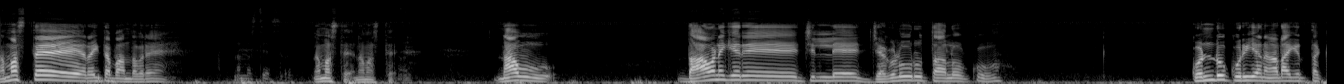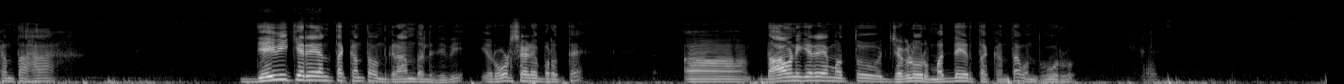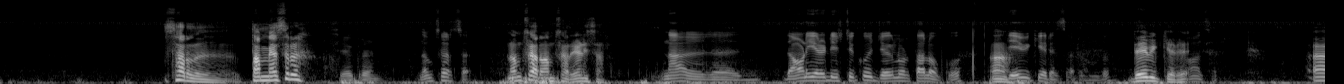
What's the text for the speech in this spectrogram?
ನಮಸ್ತೆ ರೈತ ಬಾಂಧವರೇ. ನಮಸ್ತೆ ಸರ್. ನಮಸ್ತೆ ನಮಸ್ತೆ. ನಾವು ದಾವಣಗೆರೆ ಜಿಲ್ಲೆ ಜಗಳೂರು ತಾಲೂಕು ಕೊಂಡು ಕುರಿಯ ನಾಡಾಗಿರ್ತಕ್ಕಂತಹ ದೇವಿಕೆರೆ ಅಂತಕ್ಕಂಥ ಒಂದು ಗ್ರಾಮದಲ್ಲಿದ್ದೀವಿ. ಈ ರೋಡ್ ಸೈಡೇ ಬರುತ್ತೆ. ದಾವಣಗೆರೆ ಮತ್ತು ಜಗಳೂರು ಮಧ್ಯೆ ಇರ್ತಕ್ಕಂಥ ಒಂದು ಊರು. ಸರ್ ತಮ್ಮ ಹೆಸರು? ಶೇಖರಣ್ಣ. ನಮಸ್ಕಾರ ಸರ್. ನಮಸ್ಕಾರ ನಮಸ್ಕಾರ ಹೇಳಿ ಸರ್. ನಾ ದಾವಣಗೆರೆ ಡಿಸ್ಟಿಕ್ಕು ಜಗಳೂರು ತಾಲೂಕು. ಹಾಂ. ದೇವಿಕೆರೆ ಸರ್ ನಮ್ಮದು ದೇವಿಕೆರೆ. ಹಾಂ ಸರ್. ಆ,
